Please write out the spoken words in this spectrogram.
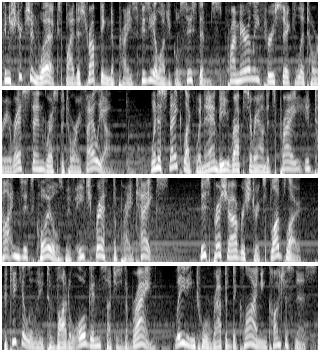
Constriction works by disrupting the prey's physiological systems, primarily through circulatory arrest and respiratory failure. When a snake like Wonambi wraps around its prey, it tightens its coils with each breath the prey takes. This pressure restricts blood flow, particularly to vital organs such as the brain, leading to a rapid decline in consciousness.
